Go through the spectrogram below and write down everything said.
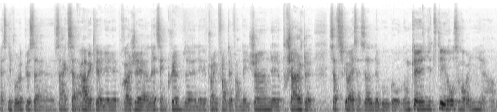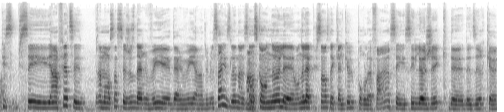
à ce niveau-là. Plus ça, ça accélère avec le, le- le projet euh, Let's Encrypt, le- l'Electronic Frontier Foundation, le, le pushage de certificats SSL de Google. Donc, euh, il y a toutes les grosses compagnies en bas. Puis, c'est- puis c'est en fait c'est à mon sens c'est juste d'arriver d'arriver en 2016 là dans le Ah sens qu'on a le, on a la puissance de calcul pour le faire c'est c'est logique de, de dire que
